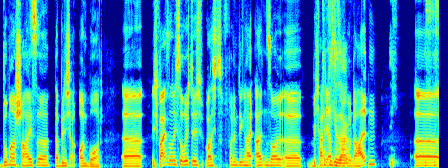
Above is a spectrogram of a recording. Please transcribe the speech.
dummer Scheiße, da bin ich on board. Äh, ich weiß noch nicht so richtig, was ich von dem Ding halt halten soll. Äh, mich hat Ja, die erste gesagt, Folge unterhalten. ich- äh,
